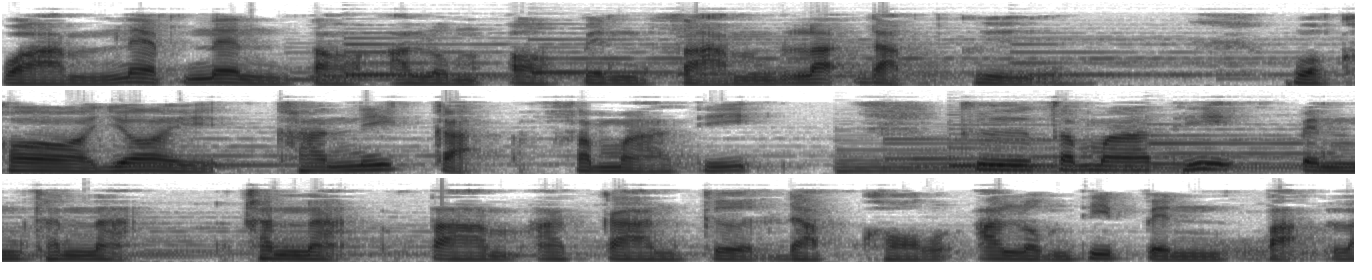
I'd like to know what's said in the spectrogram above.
ความแนบแน่นต่ออารมณ์ออกเป็นสามระดับคือ หัวข้อย่อยคณิกะสมาธิ คือสมาธิเป็นขณะขณะตามอาการเกิดดับของอารมณ์ที่เป็นปร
